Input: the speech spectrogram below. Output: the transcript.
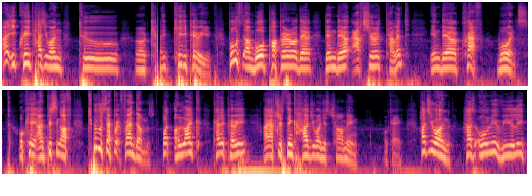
I equate Ha Ji Won to uh, Katy, Katy Perry, both are more popular there than their actual talent in their craft warrants. Okay, I'm pissing off two separate fandoms. But unlike Katy Perry, I actually think Hajiwon is charming. Okay. Hajiwon has only really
